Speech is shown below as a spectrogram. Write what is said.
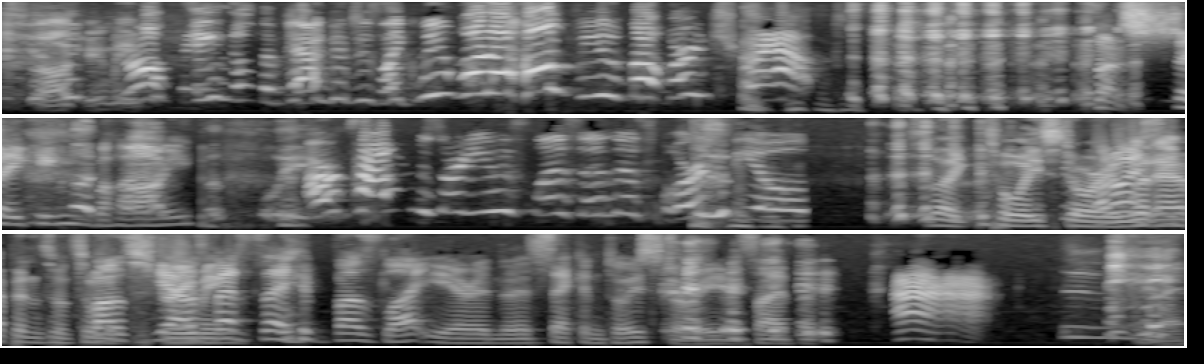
stalking me. They're all banging on the packages like, we want to help you, but we're trapped. Starts shaking behind me. Please. Our powers are useless in this force field. It's like Toy Story. Why What see happens when someone's Buzz, yeah, I was about to say Buzz Lightyear in the second Toy Story inside the. ah. Anyway.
